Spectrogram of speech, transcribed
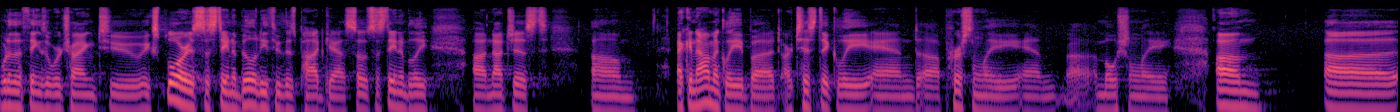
one of the things that we're trying to explore is sustainability through this podcast. So sustainably, uh, not just um, economically, but artistically and uh, personally and uh, emotionally. Um, uh,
